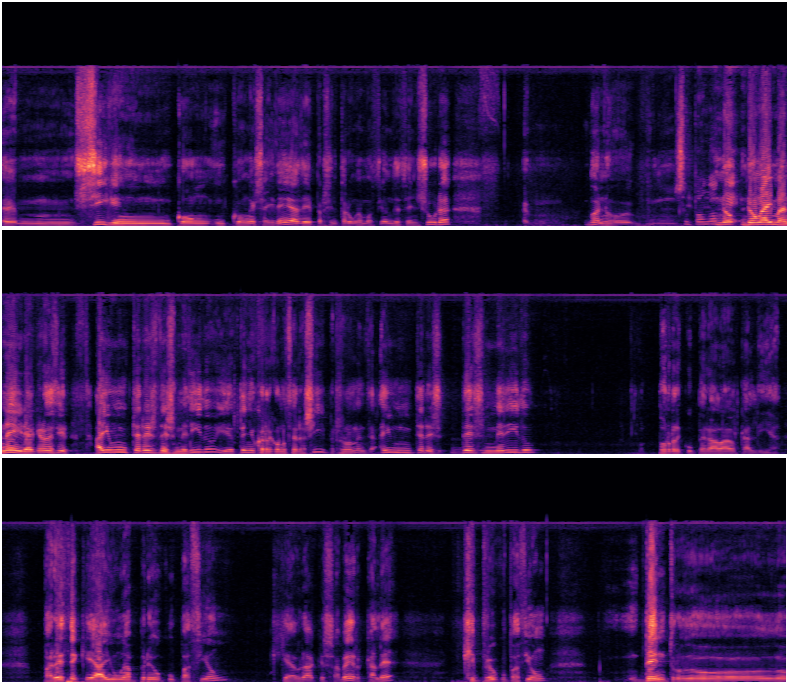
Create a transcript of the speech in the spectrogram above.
eh, siguen con, con esa idea de presentar unha moción de censura, eh, Bueno, Supongo no, que... non hai maneira, quero decir, hai un interés desmedido, e eu teño que reconocer así, personalmente, hai un interés desmedido por recuperar a alcaldía. Parece que hai unha preocupación que habrá que saber cal é, que preocupación dentro do, do,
